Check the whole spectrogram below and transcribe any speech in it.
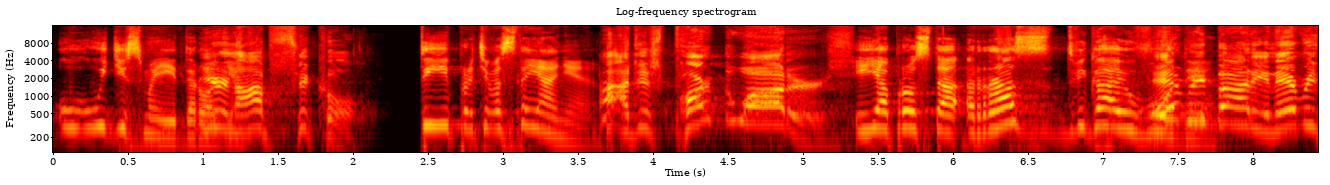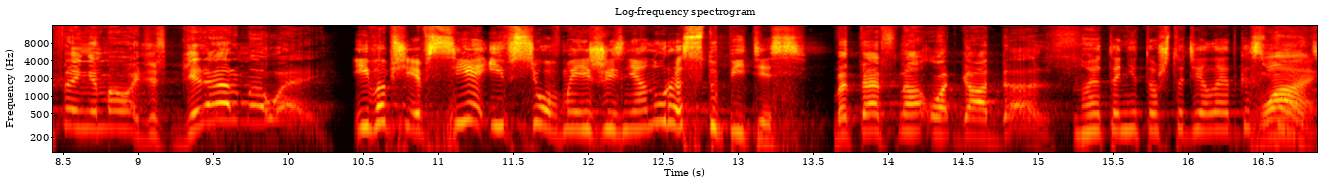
уйди с моей You're дороги. an obstacle. Ты противостояние. I just part the waters. И я просто раздвигаю воды. Everybody and everything in my way, just get out of my way. И вообще все и все в моей жизни, а ну расступитесь. But that's not what God does Но это не то, что делает Господь. Why?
